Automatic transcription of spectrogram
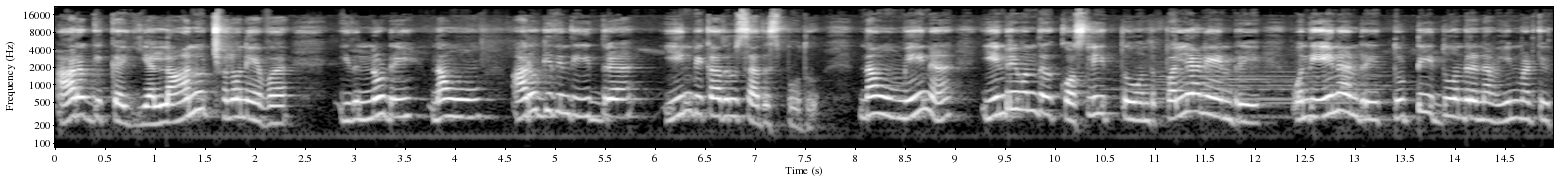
ಆರೋಗ್ಯಕ್ಕೆ ಎಲ್ಲಾನು ಚಲೋನೇ ಅವ. ಇದನ್ನ ನೋಡ್ರಿ, ನಾವು ಆರೋಗ್ಯದಿಂದ ಇದ್ರೆ ಏನು ಬೇಕಾದರೂ ಸಾಧಿಸ್ಬೋದು. ನಾವು ಮೇನ್ ಏನ್ರಿ ಒಂದು ಕಾಸ್ಟ್ಲಿ ಇತ್ತು, ಒಂದು ಪಲ್ಯನೇ ಏನ್ರಿ, ಒಂದು ಏನನ್ರಿ ತುಟ್ಟಿ ಇದ್ದು ಅಂದ್ರೆ ನಾವು ಏನು ಮಾಡ್ತೀವಿ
